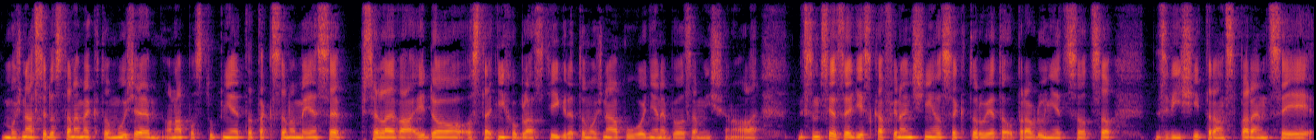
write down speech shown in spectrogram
možná se dostaneme k tomu, že ona postupně, ta taxonomie se přelévá i do ostatních oblastí, kde to možná původně nebylo zamýšleno. Ale myslím si, že z hlediska finančního sektoru je to opravdu něco, co zvýší transparenci, eh,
